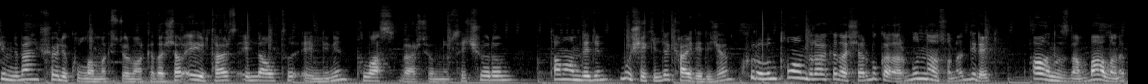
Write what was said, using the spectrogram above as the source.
Şimdi ben şöyle kullanmak istiyorum arkadaşlar. AirTires 5650'nin Plus versiyonunu seçiyorum. Tamam dedim. Bu şekilde kaydedeceğim. Kurulum tamamdır arkadaşlar. Bu kadar. Bundan sonra direkt ağınızdan bağlanıp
